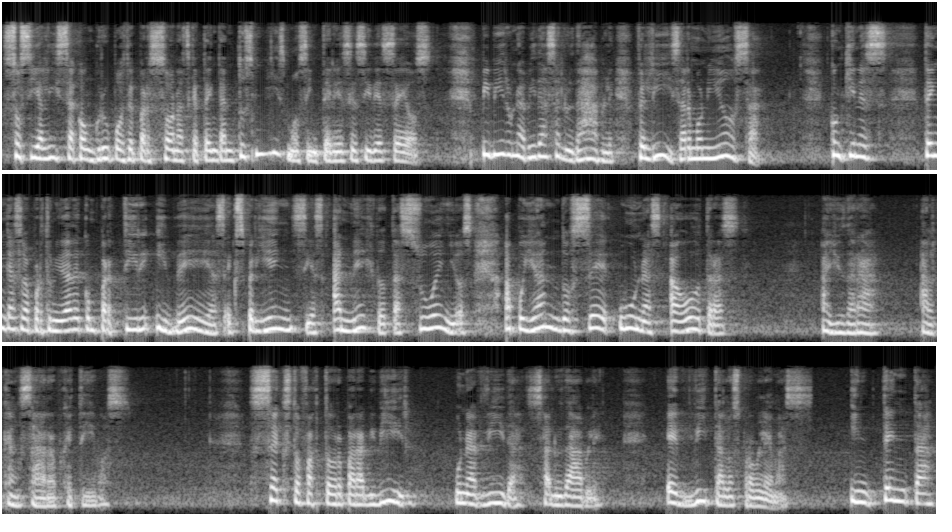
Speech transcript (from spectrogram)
Socializa con grupos de personas que tengan tus mismos intereses y deseos. Vivir una vida saludable, feliz, armoniosa. Con quienes tengas la oportunidad de compartir ideas, experiencias, anécdotas, sueños, apoyándose unas a otras, ayudará a alcanzar objetivos. Sexto factor para vivir una vida saludable. Evita los problemas. Intenta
